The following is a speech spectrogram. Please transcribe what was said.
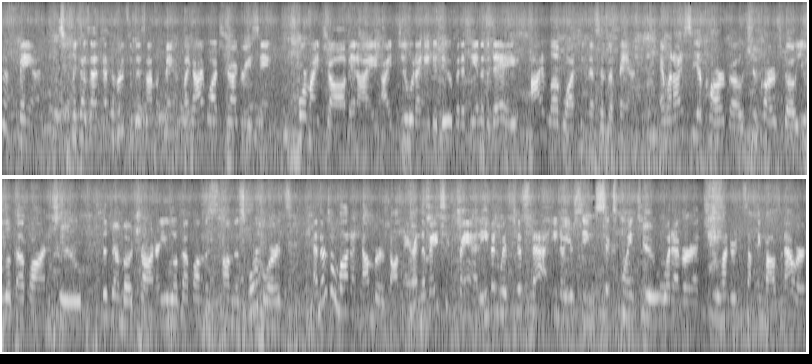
As a fan, because at, at the roots of this, I'm a fan. Like I watch drag racing for my job, and I I do what I need to do. But at the end of the day, I love watching this as a fan. And when I see a car go, two cars go, you look up onto the jumbotron, or you look up on the on the scoreboards and there's a lot of numbers on there. And the basic fan, even with just that, you know, you're seeing 6.2, whatever, at 200 and something miles an hour.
